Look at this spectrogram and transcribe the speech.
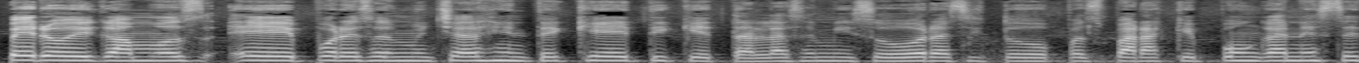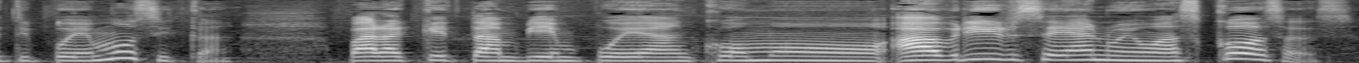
Pero digamos, eh, por eso hay mucha gente que etiqueta las emisoras y todo, pues para que pongan este tipo de música, para que también puedan como abrirse a nuevas cosas.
